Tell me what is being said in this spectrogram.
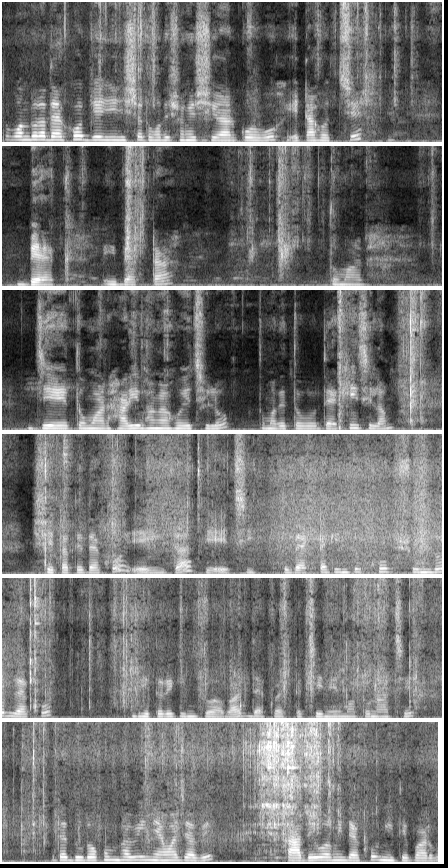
তো বন্ধুরা দেখো যে জিনিসটা তোমাদের সঙ্গে শেয়ার করব, এটা হচ্ছে ব্যাগ। এই ব্যাগটা তোমার যে তোমার হাড়ি ভাঙা হয়েছিল, তোমাদের তো দেখিয়েছিলাম, সেটাতে দেখো এইটা পেয়েছি। তো ব্যাগটা কিন্তু খুব সুন্দর, দেখো। ভেতরে কিন্তু আবার দেখো একটা চেনের মতন আছে। এটা দুরকমভাবেই নেওয়া যাবে। কাঁধেও আমি দেখো নিতে পারব।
